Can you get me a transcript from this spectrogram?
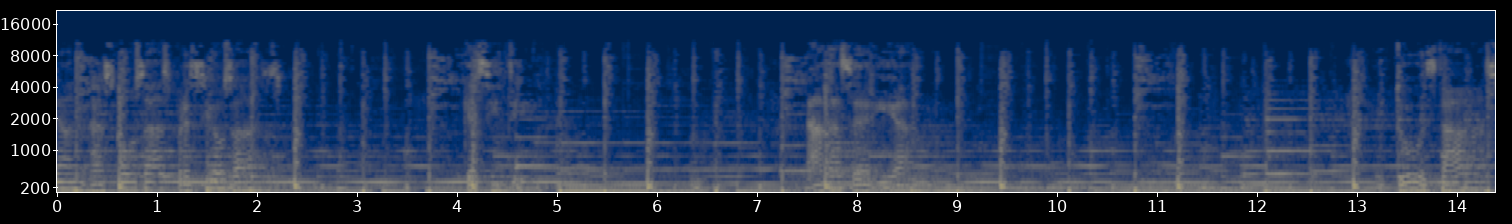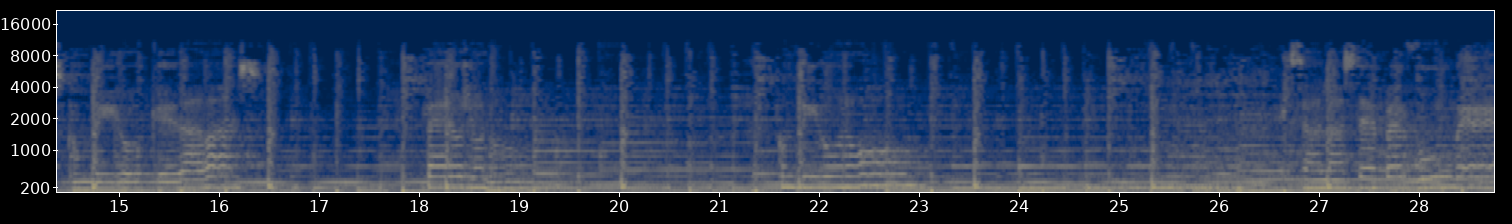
las cosas preciosas que sin ti nada sería. Y tú estabas conmigo, quedabas, pero yo no. Contigo no. Exhalaste perfume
